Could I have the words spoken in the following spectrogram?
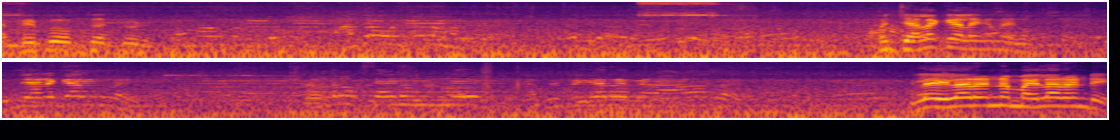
ఎంపీపీ ఒకసారి చూడు. కొంచెం ఎలాగ ఎలాగండి ఇలా ఇలా రండి అమ్మా ఇలా రండి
